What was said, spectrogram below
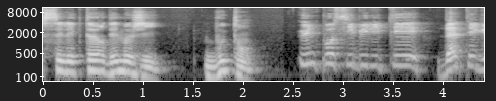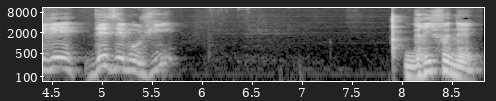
Sélecteur d'emoji. Bouton. Une possibilité d'intégrer des emojis Griffonner.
